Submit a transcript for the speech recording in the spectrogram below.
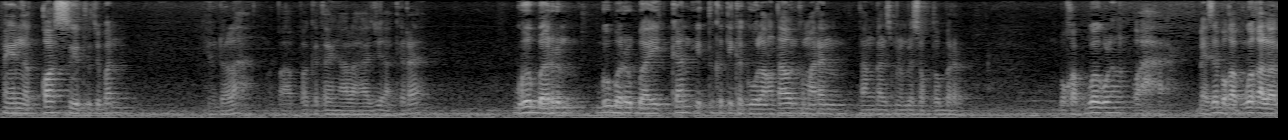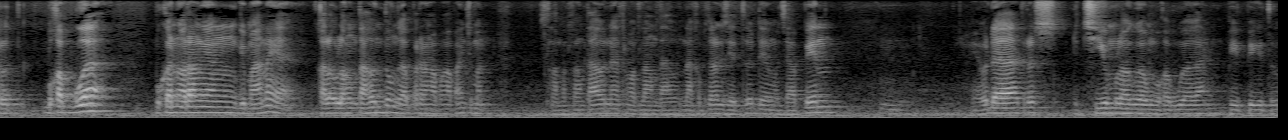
pengen ngekos gitu cuman ya udahlah apa apa kita yang ngalah aja. Akhirnya gue baru gue baru baikan itu ketika gue ulang tahun kemarin tanggal 19 Oktober. Bokap gue bilang wah biasa bokap gue kalau bokap gue bukan orang yang gimana ya kalau ulang tahun tuh nggak pernah ngapa-ngapain cuman selamat ulang tahun ya selamat ulang tahun. Nah kebetulan di situ dia ngucapin ya udah terus dicium lah gue bokap gue kan pipi gitu.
